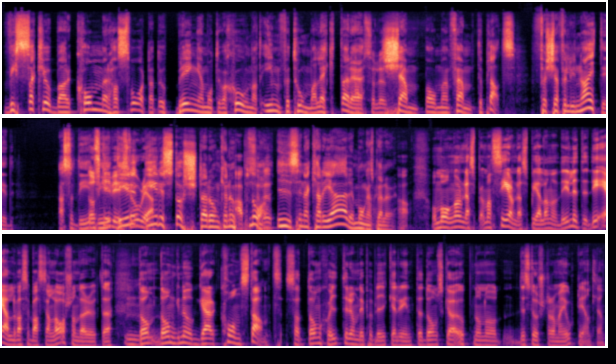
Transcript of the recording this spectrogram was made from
Vissa klubbar kommer ha svårt att uppbringa motivation att inför tomma läktare Absolut. kämpa om en femteplats. För Sheffield United, alltså det, De det, det, är, det är det största de kan uppnå Absolut. i sina karriärer, många spelare. Ja. Och många av de där, man ser de där spelarna, det är lite, det är 11 Sebastian Larsson där ute. Mm. De, de gnuggar konstant, så att de skiter i om det är publik eller inte. De ska uppnå nå- det största de har gjort egentligen.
